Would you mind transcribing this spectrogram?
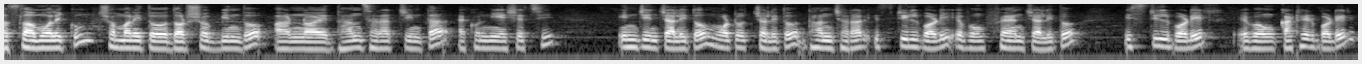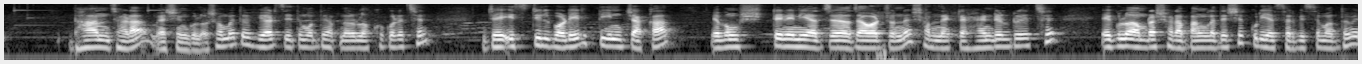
আসসালামু আলাইকুম, সম্মানিত দর্শকবৃন্দ, আর নয় ধান ঝাড়ার চিন্তা, এখন নিয়ে এসেছি ইঞ্জিন চালিত, মোটর চালিত, ধান ঝাড়ার স্টিল বডি এবং ফ্যান চালিত স্টিল বডির এবং কাঠের বডির ধান ঝাড়া মেশিনগুলো। সম্মানিত ভিয়ার্স ইতিমধ্যে আপনারা লক্ষ্য করেছেন যে স্টিল বডির তিন চাকা এবং টেনে নিয়ে যাওয়ার জন্য সামনে একটা হ্যান্ডেল রয়েছে। এগুলো আমরা সারা বাংলাদেশে কুরিয়ার সার্ভিসের মাধ্যমে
